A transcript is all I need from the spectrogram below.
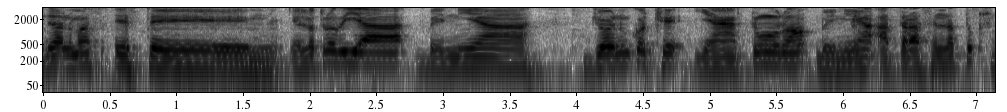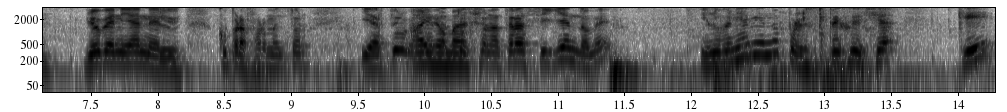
ya nomás, este, el otro día venía yo en un coche y Arturo venía atrás en la Tucson. Yo venía en el Cupra Formentor y Arturo venía Ay, en la no atrás siguiéndome y lo venía viendo por el espejo y decía, qué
